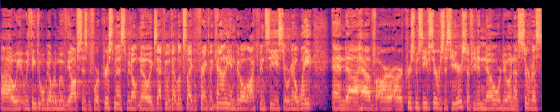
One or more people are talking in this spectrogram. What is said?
Uh, we, we think that we'll be able to move the offices before Christmas. We don't know exactly what that looks like with Franklin County and good old occupancy. So we're going to wait and uh, have our, our Christmas Eve services here. So if you didn't know, we're doing a service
